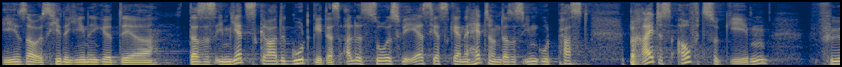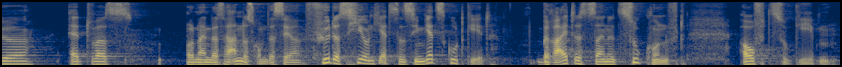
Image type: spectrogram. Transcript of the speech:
Esau ist hier derjenige, der, dass es ihm jetzt gerade gut geht, dass alles so ist, wie er es jetzt gerne hätte und dass es ihm gut passt, bereit ist aufzugeben für etwas, oder nein, dass er andersrum, dass er für das Hier und Jetzt, dass es ihm jetzt gut geht, bereit ist, seine Zukunft aufzugeben.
